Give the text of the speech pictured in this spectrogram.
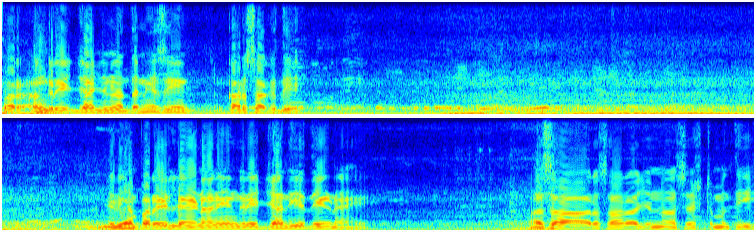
ਪਰ ਅੰਗਰੇਜ਼ਾਂ ਜਿੰਨਾ ਤਾਂ ਨਹੀਂ ਅਸੀਂ ਕਰ ਸਕਦੇ। ਜਿਹੜੀਆਂ ਪਰ ਇਹ ਲੈਣਾ ਨੇ ਅੰਗਰੇਜ਼ਾਂ ਦੀ ਇਹ ਦੇਣਾ ਇਹ। ਹਸਾਰ ਸਾਰਾ ਜਿੰਨਾ ਸਿਸਟਮ ਤੀ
